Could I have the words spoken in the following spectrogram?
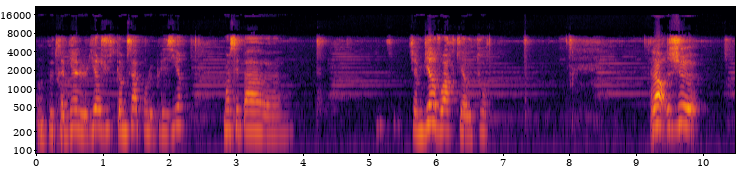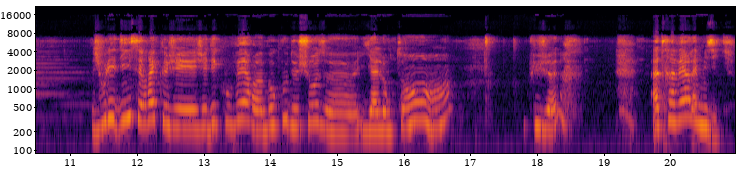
on peut très bien le lire juste comme ça pour le plaisir. Moi, c'est pas. Euh, j'aime bien voir ce qu'il y a autour. Alors, je. Je vous l'ai dit, c'est vrai que j'ai découvert beaucoup de choses il y a longtemps, hein, plus jeune à travers la musique.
